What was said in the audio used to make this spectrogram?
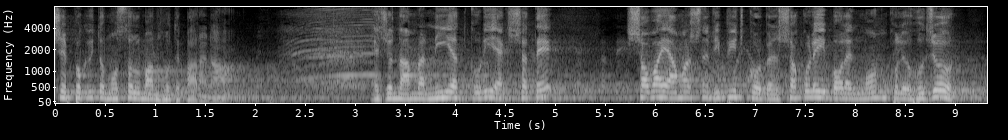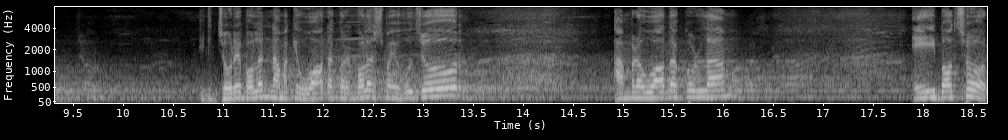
সে প্রকৃত মুসলমান হতে পারে না। এজন্য আমরা নিয়াত করি একসাথে সবাই আমার সাথে রিপিট করবেন। সকলেই বলেন, মন খুলে, হুজুর। একটু জোরে বলেন না, আমাকে ওয়াদা করেন। বলেন সবাই, হুজুর। আমরা ওয়াদা করলাম এই বছর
